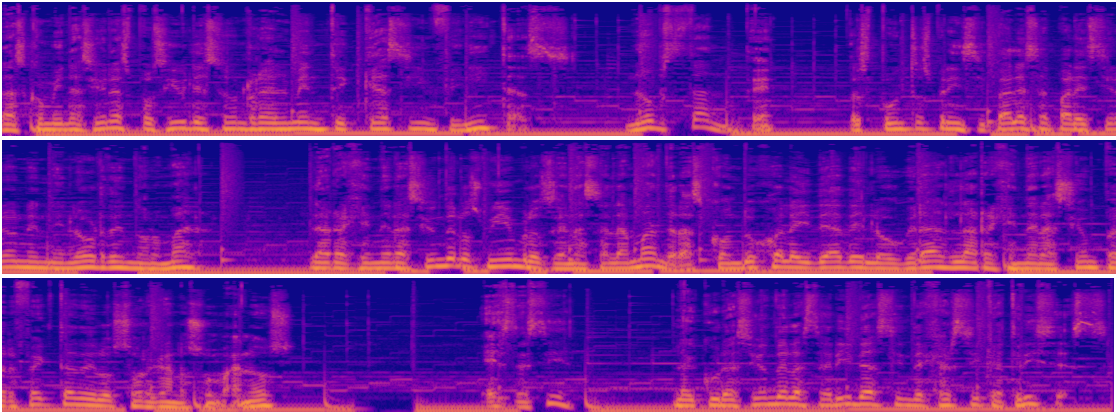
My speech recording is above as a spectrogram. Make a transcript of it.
Las combinaciones posibles son realmente casi infinitas. No obstante, los puntos principales aparecieron en el orden normal. La regeneración de los miembros de las salamandras condujo a la idea de lograr la regeneración perfecta de los órganos humanos. Es decir, la curación de las heridas sin dejar cicatrices,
